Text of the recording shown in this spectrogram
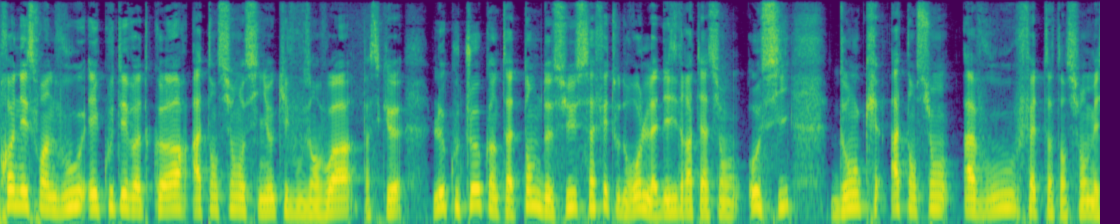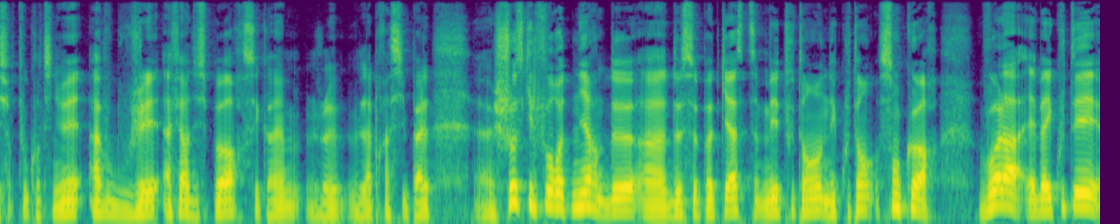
Prenez soin de vous, écoutez votre corps, attention aux signaux qu'il vous envoie, parce que le coup de chaud, quand ça tombe dessus, ça fait tout drôle, la déshydratation aussi. Donc attention à vous, faites attention, mais surtout continuez à vous bouger, à faire du sport. C'est quand même la principale euh, chose qu'il faut retenir de, euh, de ce podcast, mais tout en écoutant son corps. Voilà, et eh ben écoutez,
